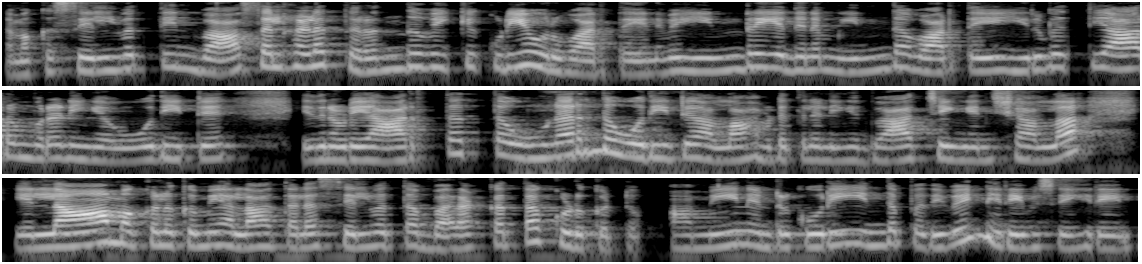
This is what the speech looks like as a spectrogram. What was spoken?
நமக்கு செல்வத்தின் வாசல்களை திறந்து வைக்கக்கூடிய ஒரு வார்த்தை. எனவே இன்றைய தினம் இந்த வார்த்தையை இருபத்தி ஆறு முறை நீங்கள் ஓதிட்டு இதனுடைய அர்த்தத்தை உணர்ந்து ஓதிட்டு அல்லாஹ்விடத்தில் நீங்கள் துவாச்சிங்க இன்ஷால்லா எல்லா மக்களுக்குமே அல்லாஹால செல்வத்தை பறக்கத்தான் கொடுக்கட்டும். அமீன் என்று கூறி இந்த பதிவை நிறைவு செய்கிறேன்.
